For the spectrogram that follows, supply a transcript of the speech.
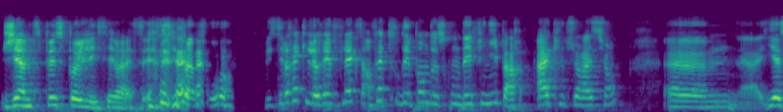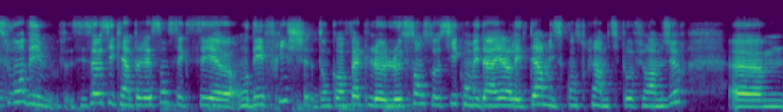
J'ai un petit peu spoilé, c'est vrai. C'est pas faux. Mais c'est vrai que le réflexe, en fait, tout dépend de ce qu'on définit par acculturation. Euh, il y a souvent des. C'est ça aussi qui est intéressant, c'est que c'est euh, on défriche. Donc en fait, le, sens aussi qu'on met derrière les termes, il se construit un petit peu au fur et à mesure. Euh,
